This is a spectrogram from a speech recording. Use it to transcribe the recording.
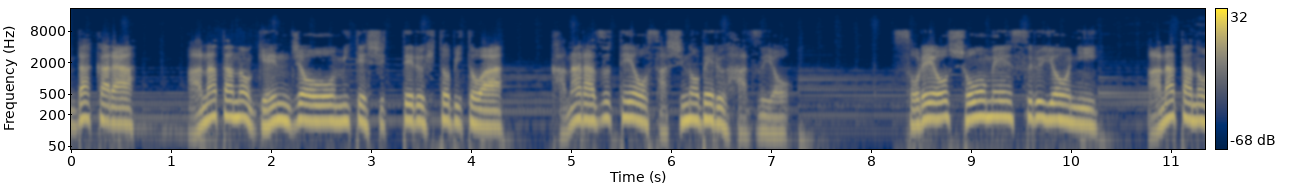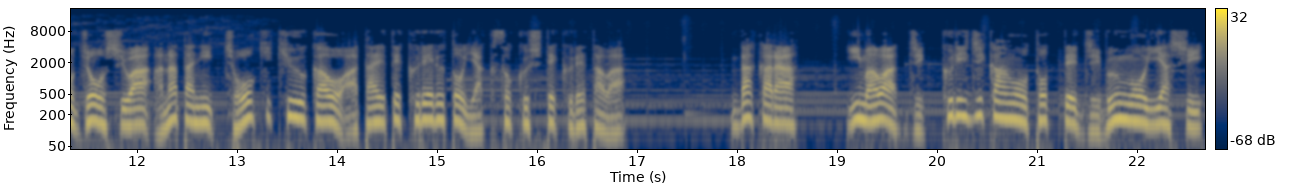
だから、あなたの現状を見て知ってる人々は、必ず手を差し伸べるはずよ。それを証明するように、あなたの上司はあなたに長期休暇を与えてくれると約束してくれたわ。だから、今はじっくり時間をとって自分を癒し、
